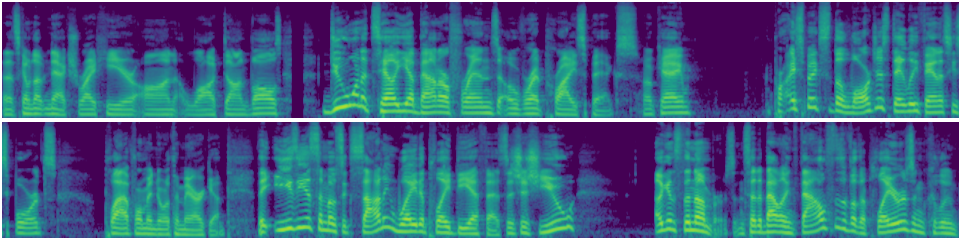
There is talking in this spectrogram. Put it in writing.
That's coming up next, right here on Locked On Vols. Do want to tell you about our friends over at Prize Picks, okay? Prize Picks is the largest daily fantasy sports platform in North America. The easiest and most exciting way to play DFS is just you against the numbers. Instead of battling thousands of other players, including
